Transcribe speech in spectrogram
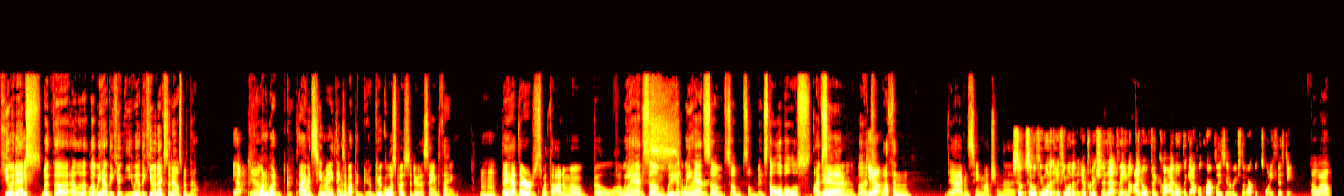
Q and there may be X with uh, let- let- we have the Q, we have the Q and X announcement now. Yeah, You know. When what I haven't seen many things about the Google was supposed to do the same thing. hmm They had theirs with the automobile. We had some we we had some some some installables I've Yeah. seen, but Yeah. nothing. Yeah, I haven't seen much in that. So, so if you want to, if you want a, a prediction in that vein, I don't think car, I don't think Apple CarPlay is going to reach the market in 2015. oh wow,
